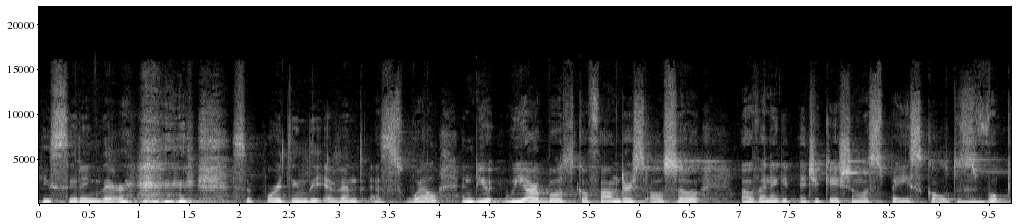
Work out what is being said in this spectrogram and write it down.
He's sitting there supporting the event as well. And we are both co-founders also of an educational space called Zvuk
